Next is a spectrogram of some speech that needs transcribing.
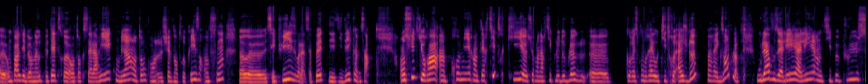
On parle des burn-out peut-être en tant que salarié. Combien, en tant que chef d'entreprise, en font, s'épuisent? Voilà, ça peut être des idées comme ça. Ensuite, il y aura un premier intertitre qui, sur un article de blog, correspondrait au titre H2, par exemple, où là, vous allez aller un petit peu plus,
